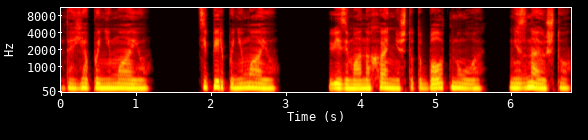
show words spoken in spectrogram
Да я понимаю. Теперь понимаю. Видимо, она Ханне что-то болтнула. Не знаю что.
